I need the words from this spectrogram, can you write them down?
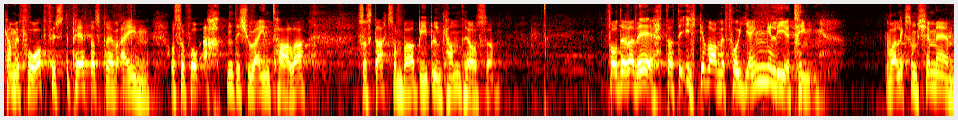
Kan vi få opp 1. Peters brev 1, og så får 18-21 taler så sterkt som bare Bibelen kan til oss. For dere vet at det ikke var med forgjengelige ting. Det var liksom ikke med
